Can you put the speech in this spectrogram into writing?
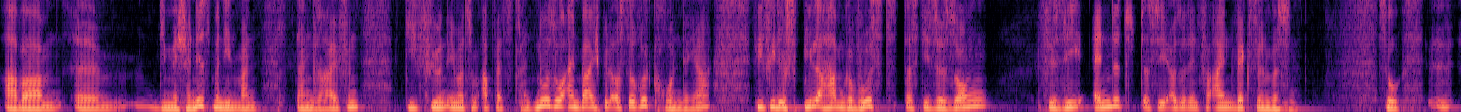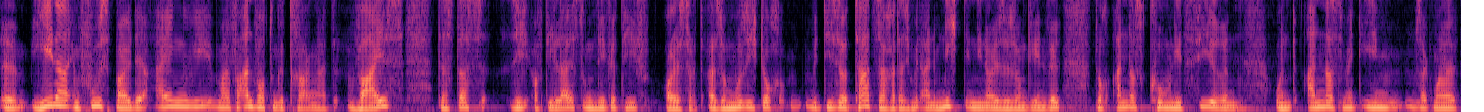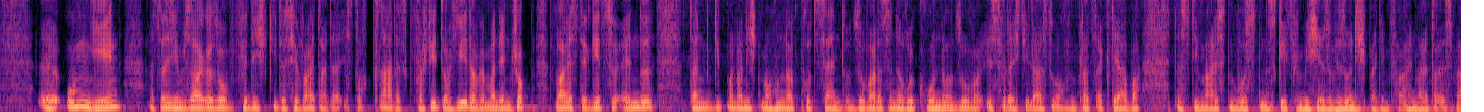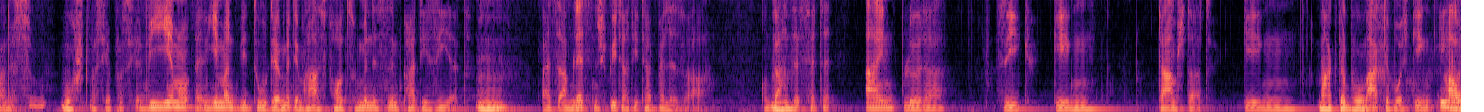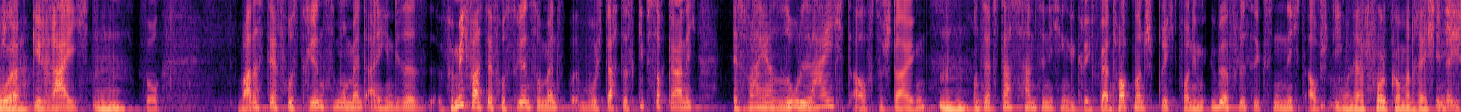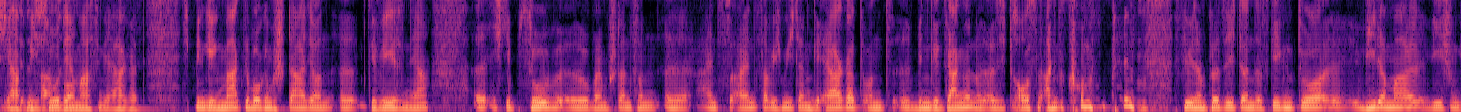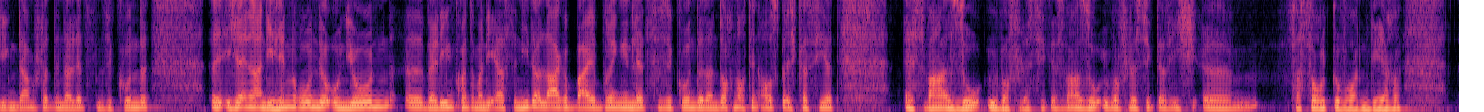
Aber äh, die Mechanismen, die man dann greifen, die führen immer zum Abwärtstrend. Nur so ein Beispiel aus der Rückrunde, ja. Wie viele Spieler haben gewusst, dass die Saison für sie endet, dass sie also den Verein wechseln müssen? So, äh, äh, jeder im Fußball, der irgendwie mal Verantwortung getragen hat, weiß, dass das sich auf die Leistung negativ äußert. Also muss ich doch mit dieser Tatsache, dass ich mit einem nicht in die neue Saison gehen will, doch anders kommunizieren mhm. und anders mit ihm, sag mal, äh, umgehen, als dass ich ihm sage, so, für dich geht das hier weiter. Da ist doch klar, das versteht doch jeder, wenn man den Job weiß, der geht zu Ende, dann gibt man doch nicht mal 100 Prozent. Und so war das in der Rückrunde und so ist vielleicht die Leistung auf dem Platz erklärbar, dass die meisten wussten, es geht für mich hier sowieso nicht bei dem Verein weiter, ist mir alles wurscht, was hier passiert. Wie jemand, jemand wie du, der mit dem HSV zumindest sympathisiert. Mhm als er am letzten Spieltag die Tabelle sah und mhm. dachte, es hätte ein blöder Sieg gegen Darmstadt, gegen Magdeburg, Magdeburg gegen Ingolstadt Aue. gereicht. Mhm. So. War das der frustrierendste Moment eigentlich in dieser, für mich war es der frustrierendste Moment, wo ich dachte, das gibt's doch gar nicht. Es war ja so leicht aufzusteigen mhm. und selbst das haben sie nicht hingekriegt. Bernd Hoffmann spricht von dem überflüssigsten Nichtaufstieg. Und er hat vollkommen recht. Ich habe mich so dermaßen geärgert. Ich bin gegen Magdeburg im Stadion äh, gewesen, ja. Äh, ich gebe zu, äh, beim Stand von äh, 1 zu 1 habe ich mich dann geärgert und äh, bin gegangen und als ich draußen angekommen bin, mhm. fiel dann plötzlich dann das Gegentor äh, wieder mal, wie schon gegen Darmstadt in der letzten Sekunde. Äh, ich erinnere an die Hinrunde Union. Äh, Berlin konnte man die erste Niederlage beibringen, letzte Sekunde dann doch noch den Ausgleich kassiert. Es war so überflüssig. Es war so überflüssig, dass ich ähm, fast verrückt geworden wäre.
